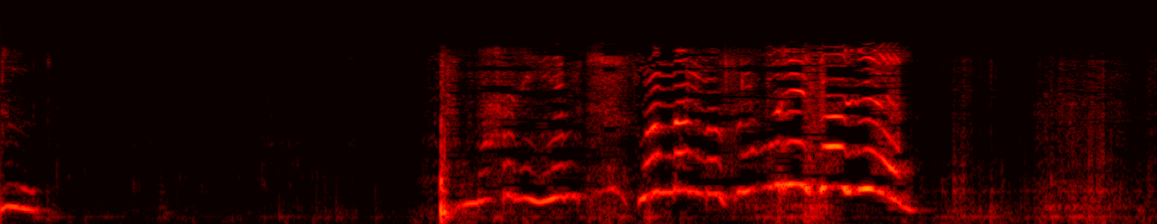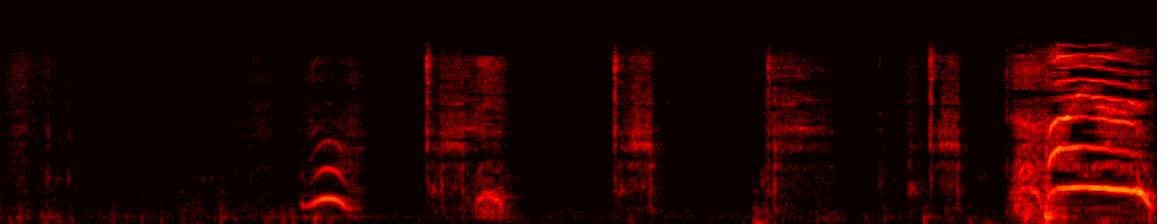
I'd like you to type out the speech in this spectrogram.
Dur. Neredeyim? Lan ben nasıl buraya geldim? Hayır.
